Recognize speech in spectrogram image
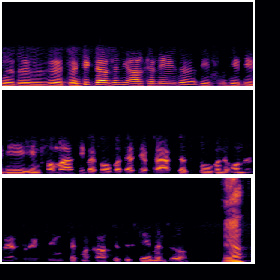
20.000 jaar geleden, die, die, die, die informatie bijvoorbeeld als je vraagt het volgende onderwerp richting zeg maar kastensysteem en zo. Ja.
